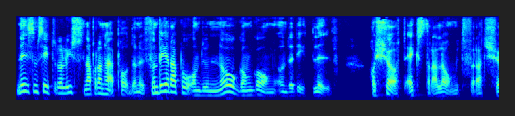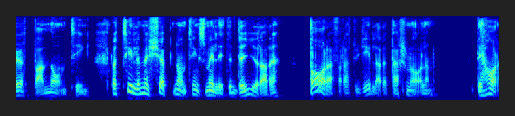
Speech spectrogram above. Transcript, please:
Ni som sitter och lyssnar på den här podden nu, fundera på om du någon gång under ditt liv har kört extra långt för att köpa någonting. Du har till och med köpt någonting som är lite dyrare bara för att du gillade personalen. Det har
